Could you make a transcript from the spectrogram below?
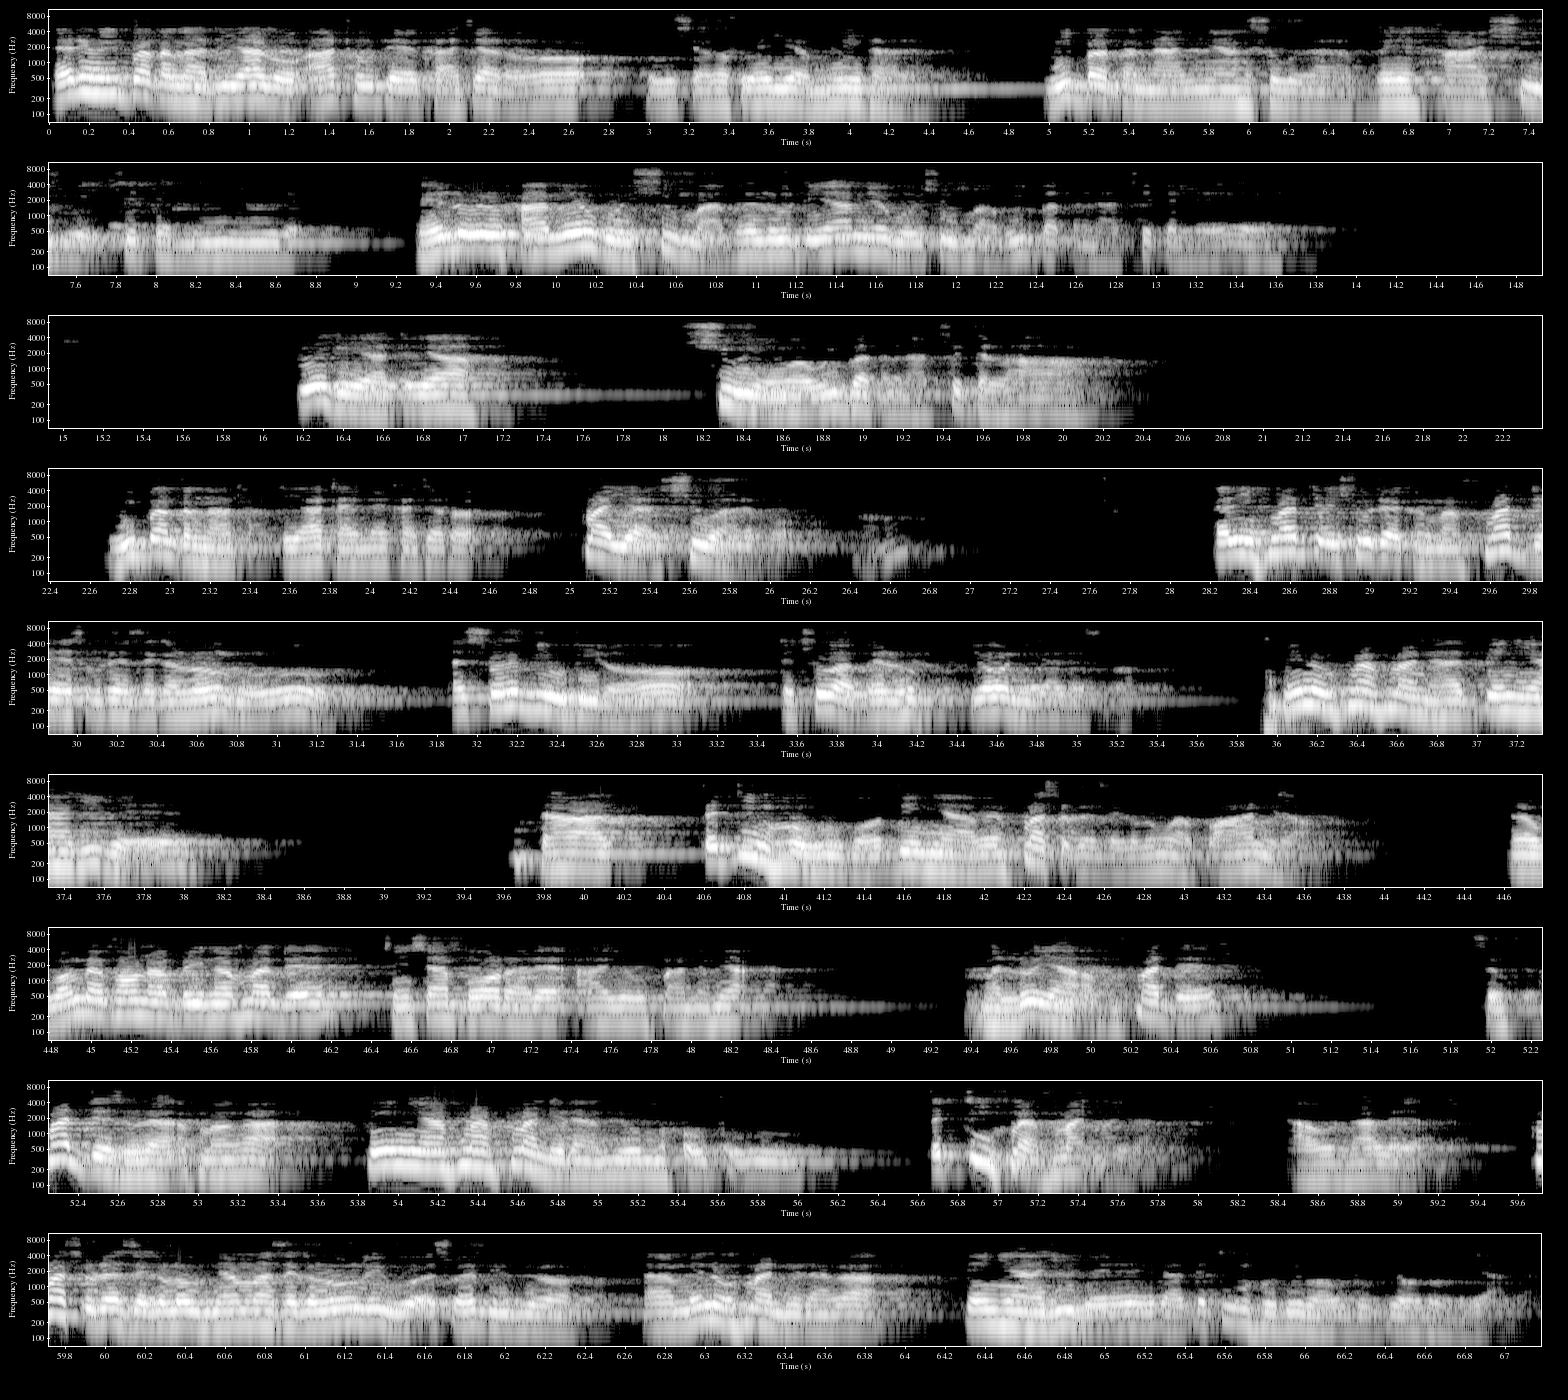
အဲ့ဒီဝိပဿနာတရားကိုအားထုတ်တဲ့အခါကျတော့ဘုရားဆရာတော်ဘုရားကြီးမေးထားတယ်ဝိပဿနာဉာဏ်ဆိုတာဘယ်ဟာရှိရဖြစ်တယ်လို့တဲ့ဘယ်လိုဟာမျိုးကိုရှုမှဘယ်လိုတရားမျိုးကိုရှုမှဝိပဿနာဖြစ်တယ်လေတွေ့ကြရတရားရှုရင်ဝိပဿနာဖြစ်သလား ဝိပဿနာတရားထိုင်တဲ့ခါကျတော့မှတ်ရရှုရတယ်ပေါ့နော်အဲ့ဒီမှတ်တယ်ရှုတဲ့ခါမှာမှတ်တယ်ဆိုတဲ့စကားလုံးကိုအစွဲပြုပြီးတော့တချို့ကဘယ်လိုပြောနေကြလဲဆိုတော့မင်းတို့မှတ်မှတ်တာပညာကြီးပဲဒါတတိမဟုတ်ဘူးပေါ့ပညာပဲမှတ်ဆိုတဲ့စကားလုံးကပါနေတာအဲတော့ဝမ်းနဲ့ဖောင်းတာပိန်တာမှတ်တယ်သင်္ရှားပေါ်လာတဲ့အာယုမှန်သမျှမလွတ်ရအောင်မှတ်တယ် ဆိုမှတ်တယ်ဆိုတာအမှန်ကပညာမှတ်မှတ်နေတာမျိုးမဟုတ်ဘူးတတိမှတ်မှတ်နေတာဒါကိုနားလည်ရမှတ်ဆိုတဲ့စကားလုံးမြန်မာစကားလုံးလေးကိုအစွဲပြီးပြီးတော့ဒါမင်းတို့မှတ်နေတာကပညာကြီးပဲဒါတတိမဟုတ်သေးပါဘူးလို့ပြောလို့မရဘူး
